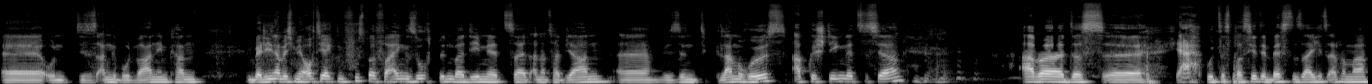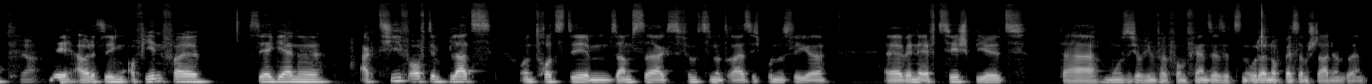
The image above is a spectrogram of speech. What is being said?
äh, und dieses Angebot wahrnehmen kann. In Berlin habe ich mir auch direkt einen Fußballverein gesucht, bin bei dem jetzt seit anderthalb Jahren. Äh, wir sind glamourös abgestiegen letztes Jahr. Aber das, äh, ja, gut, das passiert im Besten, sage ich jetzt einfach mal. Ja. Nee, aber deswegen auf jeden Fall sehr gerne aktiv auf dem Platz und trotzdem samstags 15.30 Uhr Bundesliga, äh, wenn der FC spielt, da muss ich auf jeden Fall vorm Fernseher sitzen oder noch besser im Stadion sein.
